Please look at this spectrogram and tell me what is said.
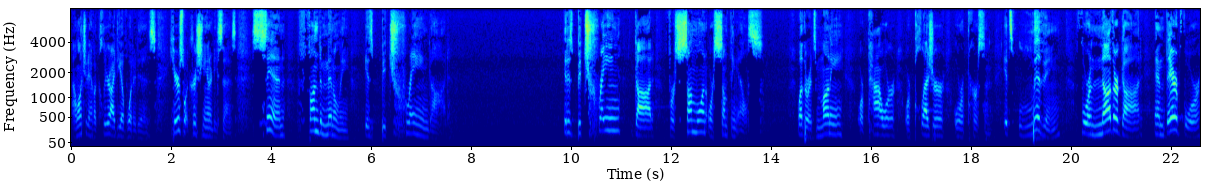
I want you to have a clear idea of what it is. Here's what Christianity says sin fundamentally is betraying God. It is betraying God for someone or something else, whether it's money or power or pleasure or a person. It's living for another God and therefore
